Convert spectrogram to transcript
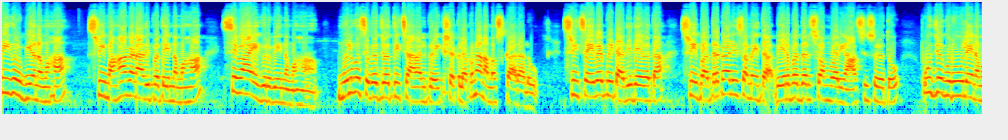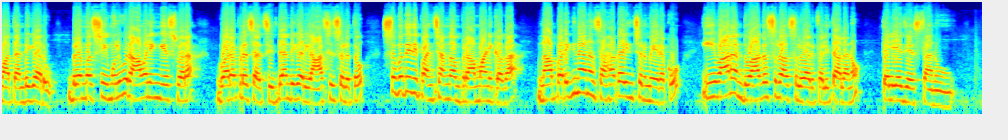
శ్రీ గురుభ్యో నమ. శ్రీ మహాగణాధిపతి నమ. శివాయ గురువే నమ. ములుగు శివజ్యోతి ఛానల్ ప్రేక్షకులకు నా నమస్కారాలు. శ్రీ శైవపీఠ అధిదేవత శ్రీ భద్రకాళి సమేత వీరభద్ర స్వామి వారి ఆశీస్సులతో పూజ్య గురువులైన మా తండ్రి గారు బ్రహ్మశ్రీ ములుగు రామలింగేశ్వర వరప్రసాద్ సిద్ధాంతి గారి ఆశీస్సులతో శుభతిథి పంచాంగం ప్రామాణికగా నా పరిజ్ఞానం సహకరించిన మేరకు ఈ వారం ద్వాదశ రాశుల వారి ఫలితాలను తెలియజేస్తాను.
